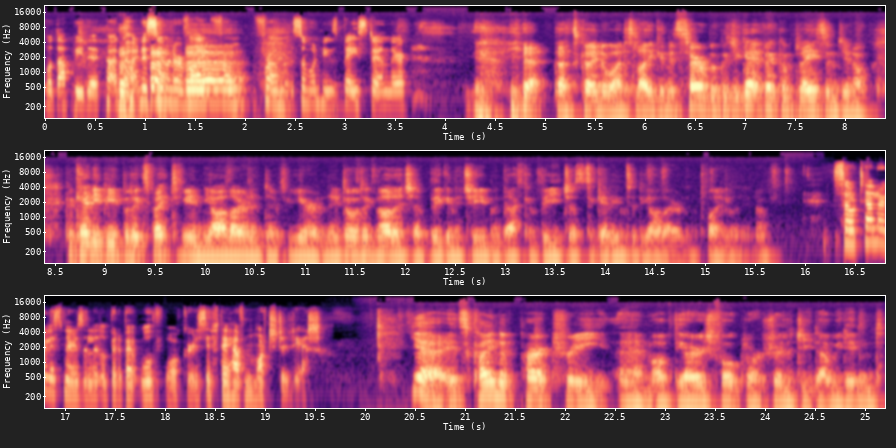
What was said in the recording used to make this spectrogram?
Would that be the kind of similar vibe from, from someone who's based down there? Yeah, that's kind of what it's like, and it's terrible because you get a bit complacent. You know, Kilkenny people expect to be in the All Ireland every year, and they don't acknowledge how big an achievement that can be just to get into the All Ireland final. You know. So tell our listeners a little bit about Wolfwalkers if they haven't watched it yet. Yeah, it's kind of part three um, of the Irish folklore trilogy that we didn't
